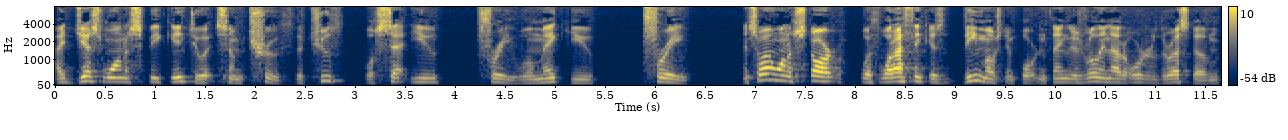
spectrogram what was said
I just want to speak into it some truth. The truth will set you free, will make you free. And so I want to start with what I think is the most important thing. There's really not an order to the rest of them.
